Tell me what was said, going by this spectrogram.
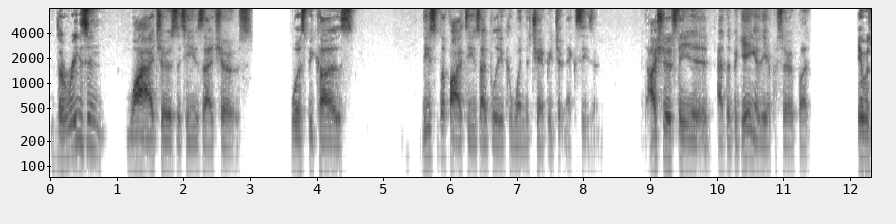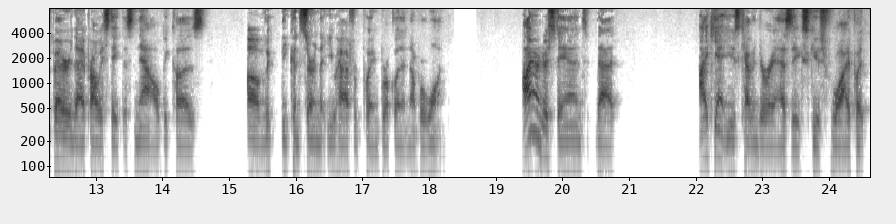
The reason why I chose the teams that I chose was because these are the five teams I believe can win the championship next season. I should have stated it at the beginning of the episode, but it was better that I probably state this now because of the, the concern that you have for putting Brooklyn at number one. I understand that I can't use Kevin Durant as the excuse for why I put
